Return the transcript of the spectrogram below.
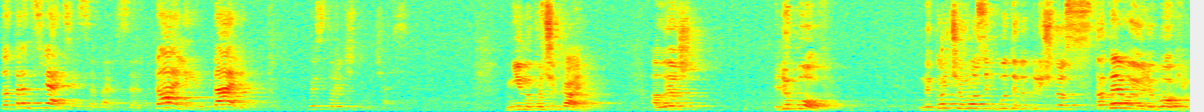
до трансляції себе все далі і далі в історичному часі. Ні, ну почекай. Але ж любов не конче мусить бути виключно статевою любов'ю.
